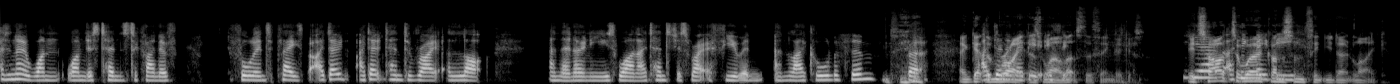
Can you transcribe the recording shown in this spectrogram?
I don't know, one, one just tends to kind of fall into place, but I don't, I don't tend to write a lot and then only use one. I tend to just write a few and, and like all of them, but and get them right as well. It, That's the thing, I guess. It's yeah, hard to work maybe, on something you don't like.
